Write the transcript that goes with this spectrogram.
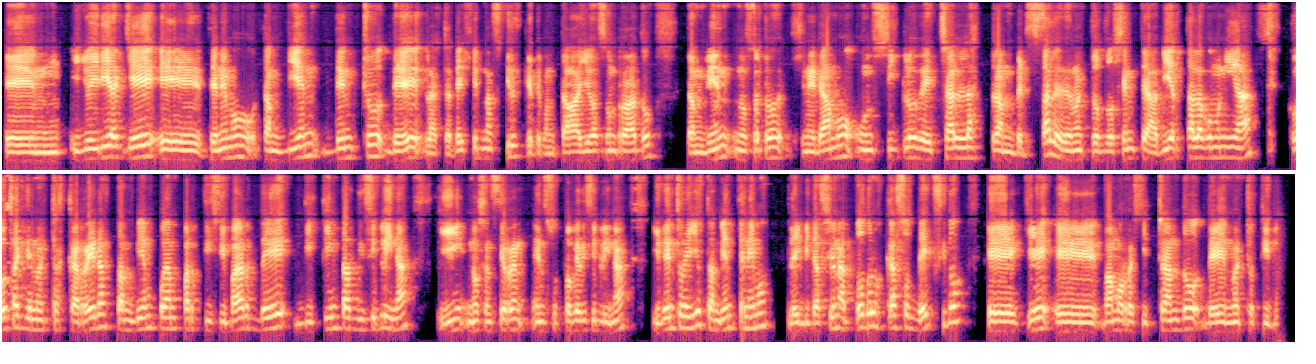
Em, y yo diría que eh, tenemos también dentro de la estrategia Skills que te contaba yo hace un rato, también nosotros generamos un ciclo de charlas transversales de nuestros docentes abiertas a la comunidad, cosa que nuestras carreras también puedan participar de distintas disciplinas y no se encierren en sus propias disciplinas. Y dentro de ellos también tenemos la invitación a todos los casos de éxito eh, que eh, vamos registrando de nuestros títulos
